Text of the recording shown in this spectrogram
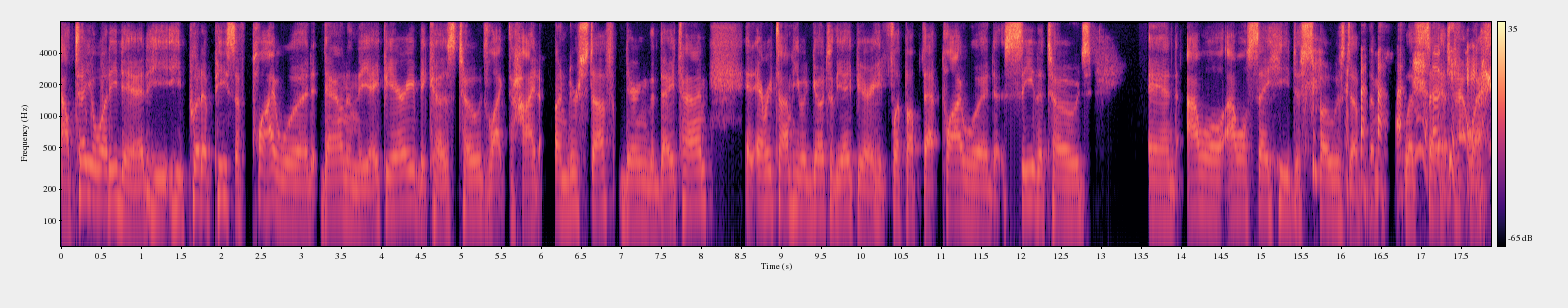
I'll tell you what he did. He he put a piece of plywood down in the apiary because toads like to hide under stuff during the daytime. And every time he would go to the apiary, he'd flip up that plywood, see the toads, and I will I will say he disposed of them. Let's say okay. it that way.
